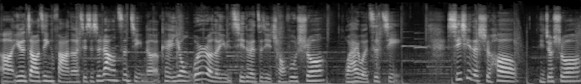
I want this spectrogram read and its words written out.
啊，因为照镜法呢，其实是让自己呢可以用温柔的语气对自己重复说我爱我自己，吸气的时候你就说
